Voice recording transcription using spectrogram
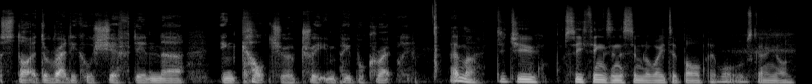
started the radical shift in uh, in culture of treating people correctly. Emma, did you see things in a similar way to Bob? What was going on?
